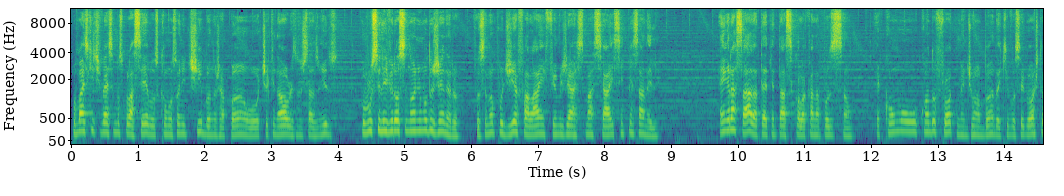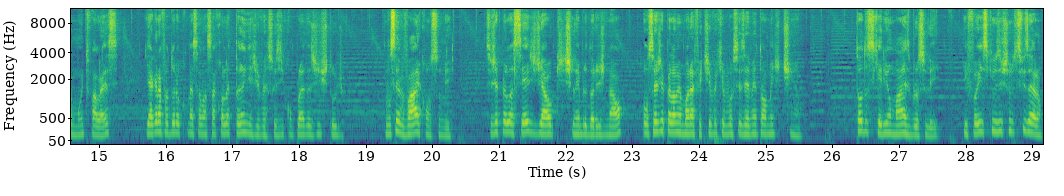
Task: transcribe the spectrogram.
Por mais que tivéssemos placebos como Sonny Chiba no Japão ou Chuck Norris nos Estados Unidos, o Bruce Lee virou sinônimo do gênero. Você não podia falar em filmes de artes marciais sem pensar nele. É engraçado até tentar se colocar na posição. É como quando o frontman de uma banda que você gosta muito falece e a gravadora começa a lançar coletâneas de versões incompletas de estúdio. Você vai consumir, seja pela sede de algo que te lembre do original, ou seja pela memória afetiva que vocês eventualmente tinham. Todos queriam mais Bruce Lee, e foi isso que os estúdios fizeram.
